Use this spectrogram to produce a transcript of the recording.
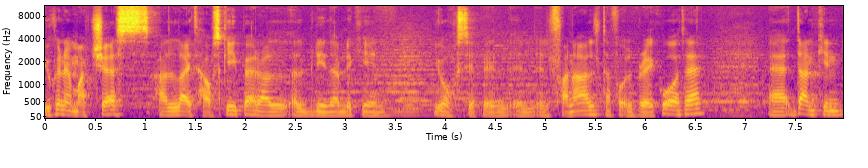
Jkun hemm aċċess għal-lighthouse keeper, għall-bniedem li kien jieħu ħsieb il-fanal ta' fuq il-breakwater. Dan kien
